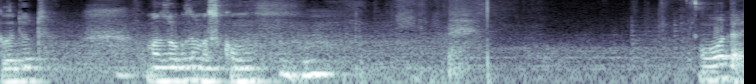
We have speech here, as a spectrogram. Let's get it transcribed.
кладет мазок за мазком. О, да.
